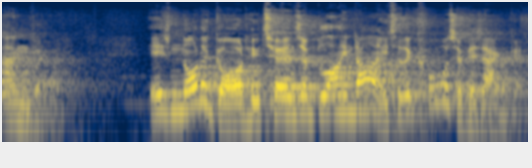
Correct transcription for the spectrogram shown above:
anger is not a God who turns a blind eye to the cause of his anger.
